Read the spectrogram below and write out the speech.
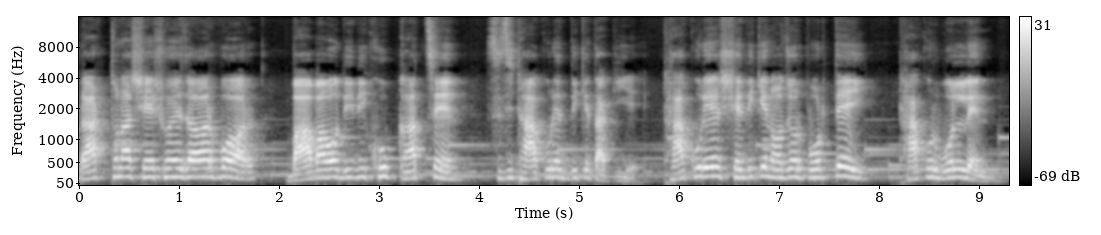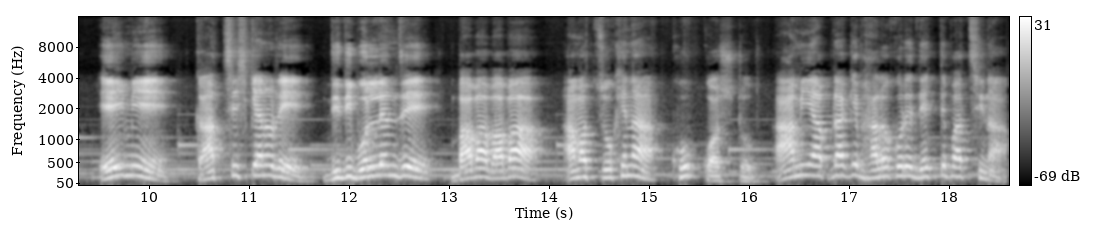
প্রার্থনা শেষ হয়ে যাওয়ার পর বাবা ও দিদি খুব কাঁদছেন শ্রী ঠাকুরের দিকে তাকিয়ে। ঠাকুরের সেদিকে নজর পড়তেই ঠাকুর বললেন, এই মেয়ে, কাঁদছিস কেন রে? দিদি বললেন যে, বাবা বাবা, আমার চোখে না খুব কষ্ট। আমি আপনাকে ভালো করে দেখতে পাচ্ছি না।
